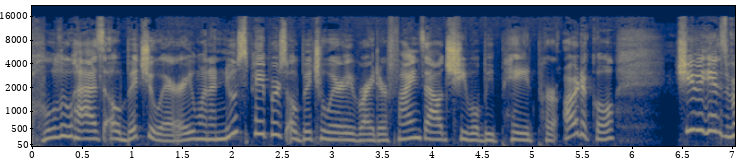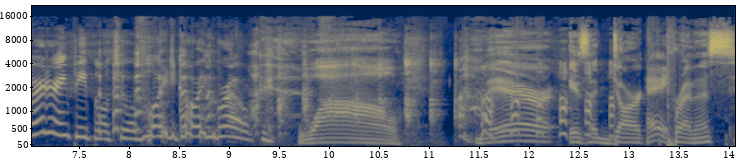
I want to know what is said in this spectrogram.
Hulu has obituary. When a newspaper's obituary writer finds out she will be paid per article, she begins murdering people to avoid going broke. Wow, there is a dark Hey. premise.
